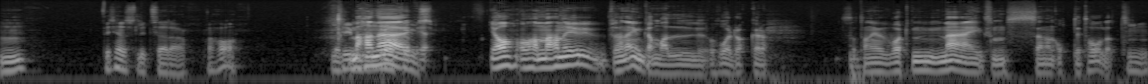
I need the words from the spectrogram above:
Mm. Det känns lite sådär, jaha Men, det är Men han är- trummis. Ja, och han, han är ju han är en gammal hårdrockare. Så att han har ju varit med liksom sedan 80-talet. Mm.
